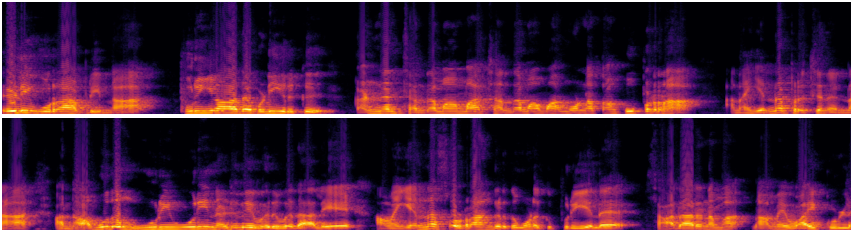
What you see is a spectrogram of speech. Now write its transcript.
தெளிவுரா அப்படின்னா புரியாதபடி இருக்கு. கண்ணன் சந்தமாமா சந்தமாமான்னு ஒன்னதான் கூப்பிடுறான். ஆனா என்ன பிரச்சனைன்னா அந்த அமுதம் ஊறி ஊறி நடுவே வருவதாலே அவன் என்ன சொல்றாங்கிறது உனக்கு புரியல. சாதாரணமா நாமே வாய்க்குள்ள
